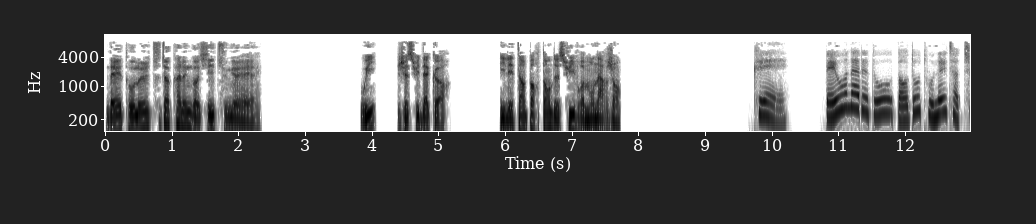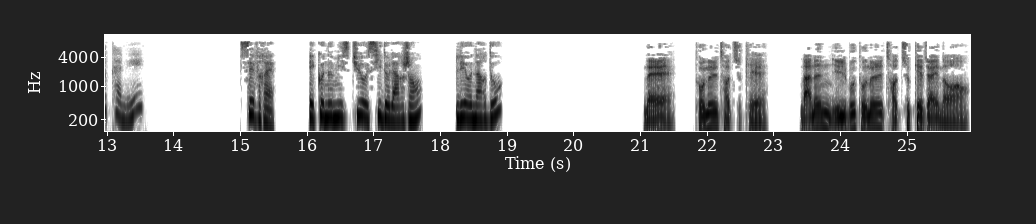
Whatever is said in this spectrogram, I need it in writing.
내 돈을 추적하는 것이 중요해. Oui, je suis d'accord. Il est important de suivre mon argent. 그래. 레오나르도 너도 돈을 저축하니? C'est vrai. Économises-tu aussi de l'argent? Leonardo? 네, 돈을 저축해. 나는 일부 돈을 저축계좌에 넣어.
